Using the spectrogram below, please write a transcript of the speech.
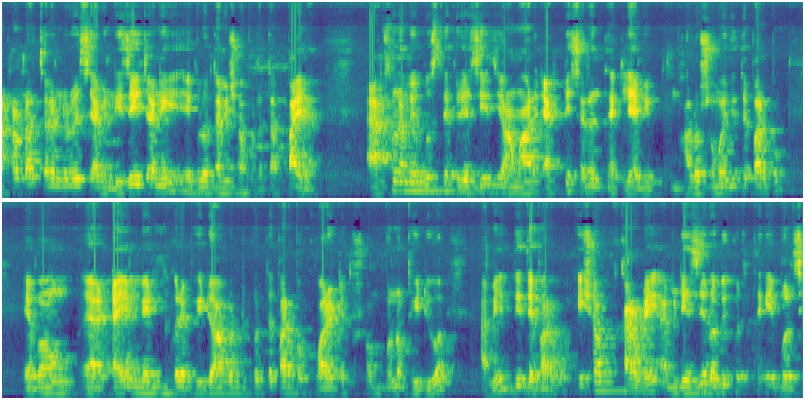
আঠারোটা চ্যানেল রয়েছে, আমি নিজেই জানি, এগুলোতে আমি সফলতা পাই না। এখন আমি বুঝতে পেরেছি যে আমার একটি চ্যানেল থাকলে আমি ভালো সময় দিতে পারব এবং টাইম মেনটেন করে ভিডিও আপলোড করতে পারব কোয়ালিটি সম্পন্ন ভিডিও আমি দিতে পারব। এইসব কারণে আমি নিজের অভিজ্ঞতা থেকেই বলছি,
